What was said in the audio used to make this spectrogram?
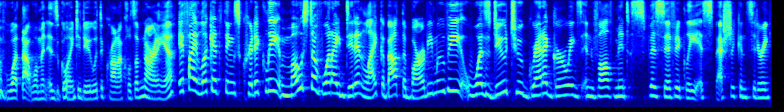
of what that woman is going to do with the Chronicles of Narnia. If I look at things critically, most of what I didn't like about the Barbie movie was due to Greta Greta Gerwig's involvement specifically, especially considering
